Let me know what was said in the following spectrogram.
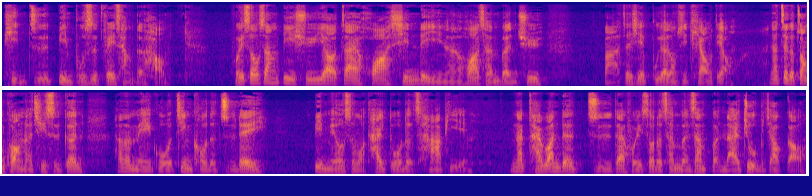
品质并不是非常的好，回收商必须要再花心力呢，花成本去把这些不要东西挑掉。那这个状况呢，其实跟他们美国进口的纸类并没有什么太多的差别。那台湾的纸在回收的成本上本来就比较高，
